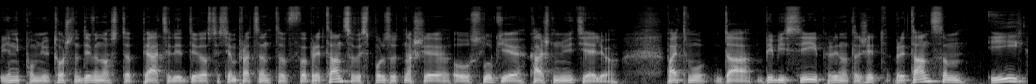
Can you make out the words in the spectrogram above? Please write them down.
я не помню точно, 95 или 97 процентов британцев используют наши услуги каждую неделю. Поэтому, да, BBC принадлежит британцам, и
